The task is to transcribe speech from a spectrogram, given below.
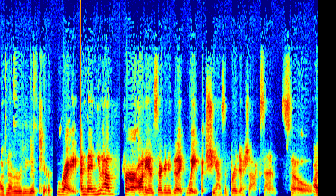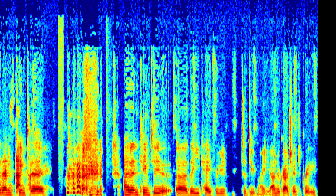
I've never really lived here. Right. And then you have, for our audience, they're going to be like, wait, but she has a British accent. So I then came to. I then came to uh, the UK for you to do my undergraduate degree.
